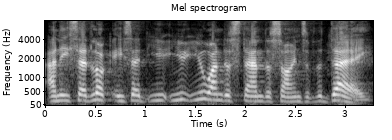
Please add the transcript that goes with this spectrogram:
and he said, Look, he said, you, you, understand the signs of the day.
